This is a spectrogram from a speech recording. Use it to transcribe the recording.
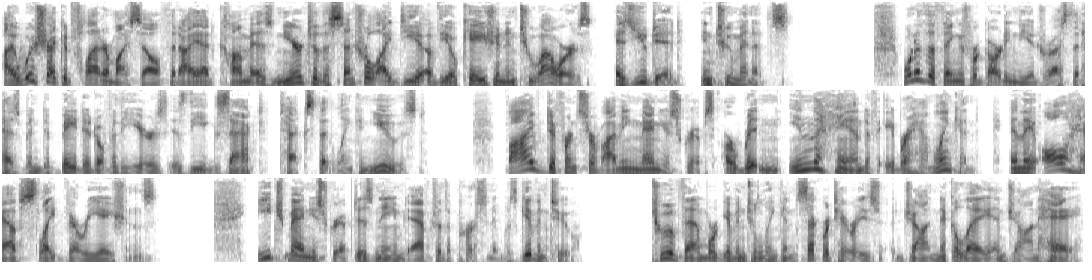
I wish I could flatter myself that I had come as near to the central idea of the occasion in two hours as you did in two minutes. One of the things regarding the address that has been debated over the years is the exact text that Lincoln used. Five different surviving manuscripts are written in the hand of Abraham Lincoln, and they all have slight variations. Each manuscript is named after the person it was given to. Two of them were given to Lincoln's secretaries, John Nicolay and John Hay.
